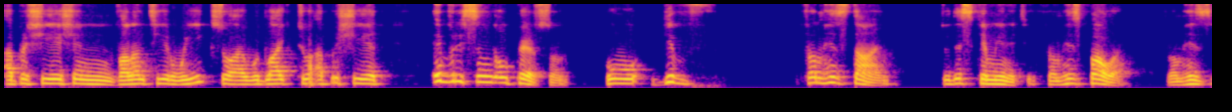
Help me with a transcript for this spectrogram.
appreciation volunteer week. So I would like to appreciate every single person who give from his time to this community, from his power, from his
